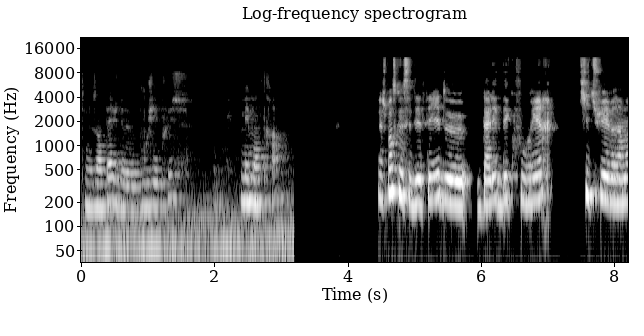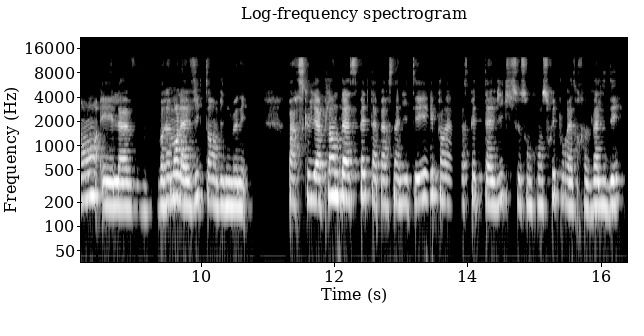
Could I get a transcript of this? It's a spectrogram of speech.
qui nous empêchent de bouger plus. Mes mantras. Je pense que c'est d'essayer de, d'aller découvrir qui tu es vraiment et vraiment la vie que tu as envie de mener. Parce qu'il y a plein d'aspects de ta personnalité, plein d'aspects de ta vie qui se sont construits pour être validés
